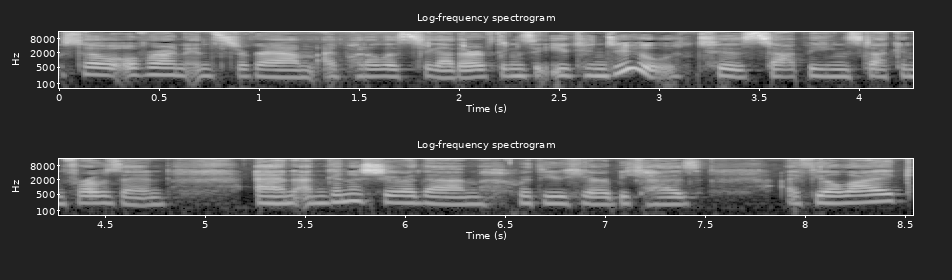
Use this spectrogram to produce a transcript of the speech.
So, over on Instagram, I put a list together of things that you can do to stop being stuck and frozen. And I'm going to share them with you here because I feel like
